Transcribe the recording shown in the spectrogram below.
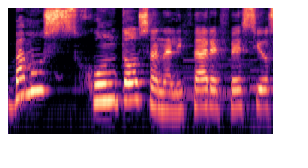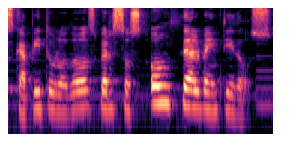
Vamos juntos a analizar Efesios capítulo 2 versos 11 al 22.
